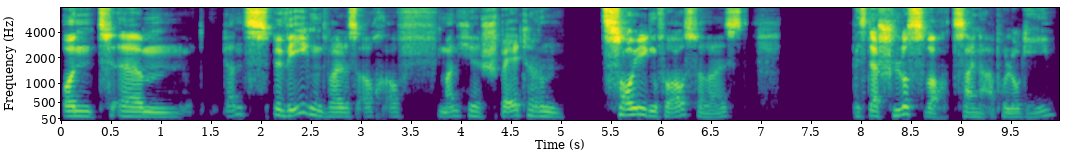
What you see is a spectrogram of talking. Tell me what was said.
Und ähm, ganz bewegend, weil es auch auf manche späteren Zeugen vorausverweist, ist das Schlusswort seiner Apologie,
